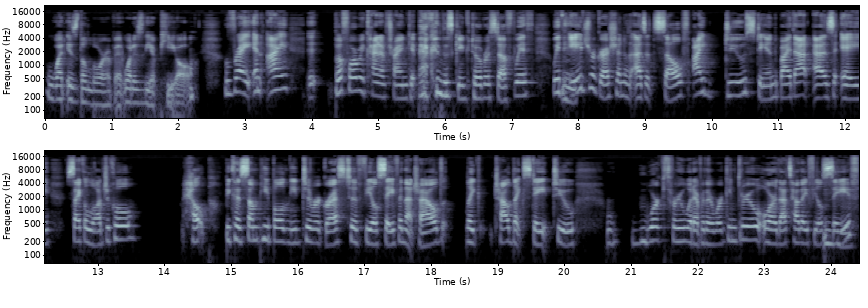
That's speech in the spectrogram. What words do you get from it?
what is the lore of it? What is the appeal? Right. And I before we kind of try and get back in this Kinktober stuff with with mm. age regression as itself, I do stand by that as a psychological help because some people need to regress to feel safe in that child like childlike state to work through whatever they're working through or that's how they feel Mhm. safe.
